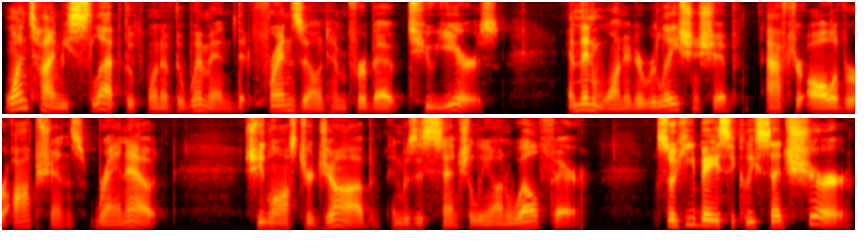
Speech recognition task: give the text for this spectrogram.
One time he slept with one of the women that friend zoned him for about two years, and then wanted a relationship after all of her options ran out. She lost her job and was essentially on welfare. So he basically said sure.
